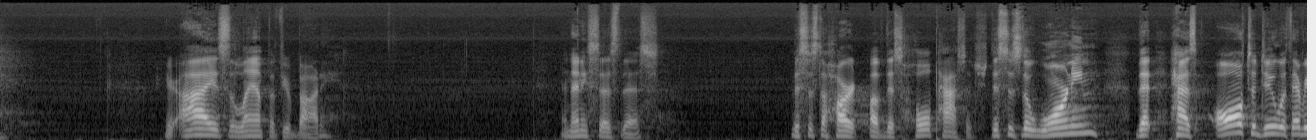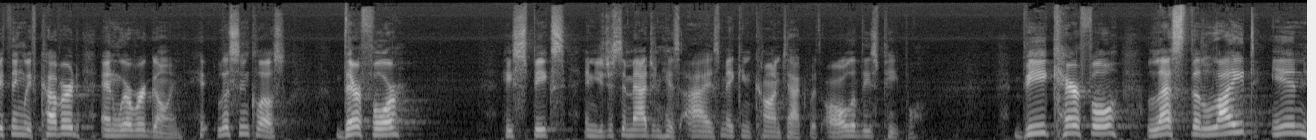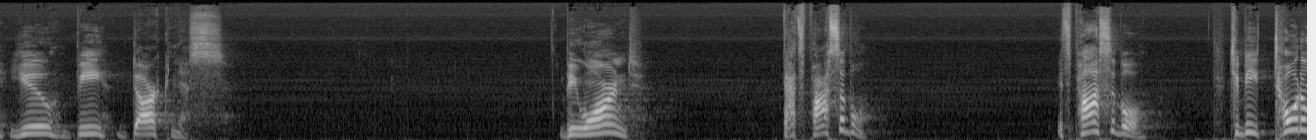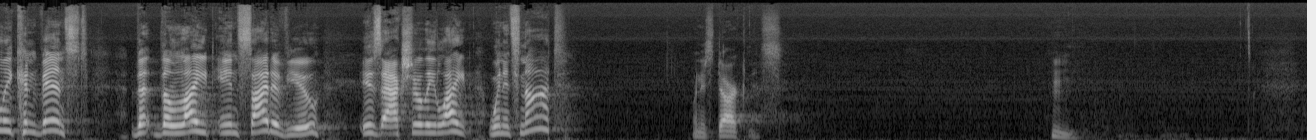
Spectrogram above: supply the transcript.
Your eye is the lamp of your body. And then he says this. This is the heart of this whole passage. This is the warning that has all to do with everything we've covered and where we're going. Listen close. Therefore, he speaks, and you just imagine his eyes making contact with all of these people. Be careful lest the light in you be darkness. Be warned. That's possible. It's possible to be totally convinced that the light inside of you is actually light when it's not, when it's darkness. Hmm.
